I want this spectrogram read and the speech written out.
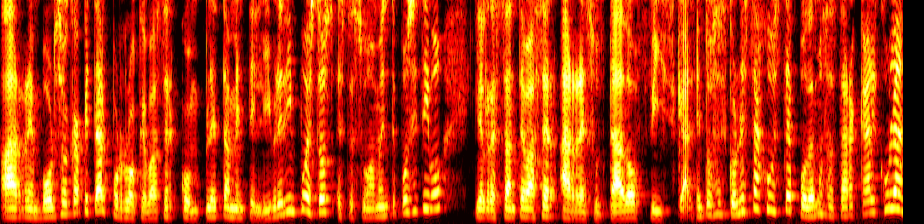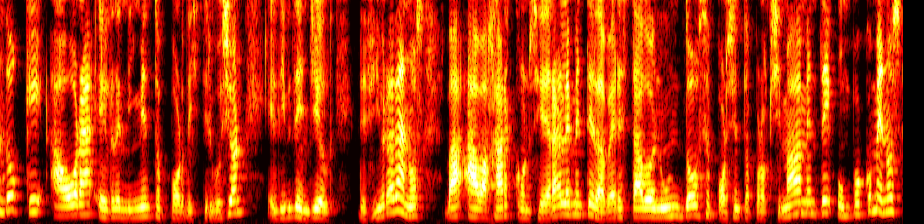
a reembolso capital, por lo que va a ser completamente libre de impuestos. Esto es sumamente positivo y el restante va a ser a resultado fiscal. Entonces, con este ajuste podemos estar calculando que ahora el rendimiento por distribución, el dividend yield de Fibradanos, va a bajar considerablemente de haber estado en un 12% aproximadamente, un poco menos,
